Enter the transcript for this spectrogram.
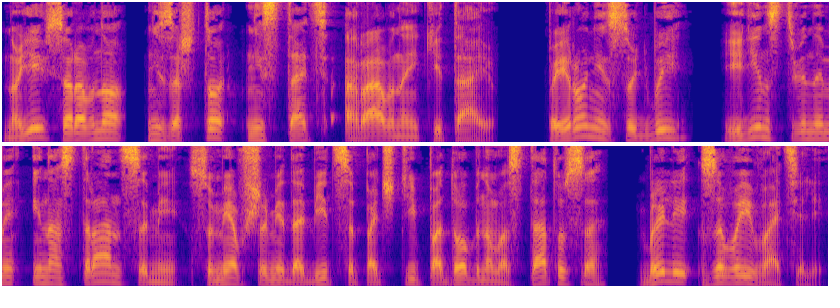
но ей все равно ни за что не стать равной Китаю. По иронии судьбы, единственными иностранцами, сумевшими добиться почти подобного статуса, были завоеватели.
